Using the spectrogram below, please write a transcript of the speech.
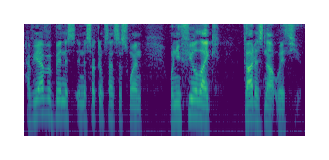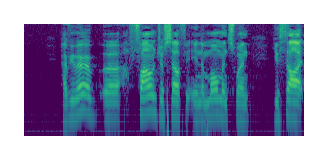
Have you ever been in the circumstances when, when you feel like God is not with you? Have you ever uh, found yourself in the moments when you thought,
